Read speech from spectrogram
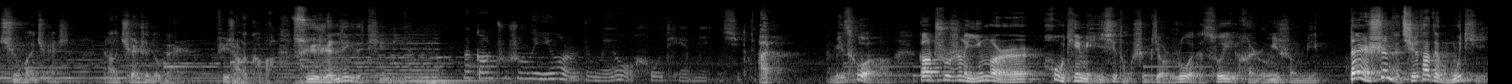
循环全身，然后全身都感染。非常的可怕，属于人类的天敌。那刚出生的婴儿就没有后天免疫系统？哎，没错啊，刚出生的婴儿后天免疫系统是比较弱的，所以很容易生病。但是呢，其实他在母体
